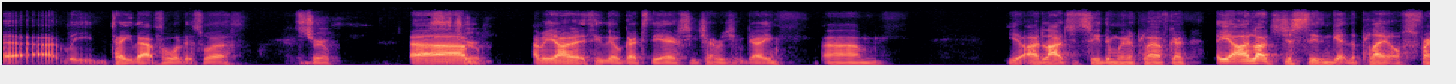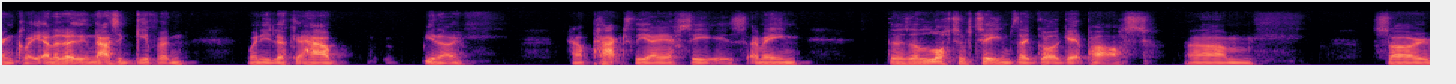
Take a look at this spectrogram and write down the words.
uh, we take that for what it's worth. It's true. This is Um, true. I mean, I don't think they'll go to the AFC Championship game. Um, yeah, I'd like to see them win a playoff game. Yeah, I'd like to just see them get the playoffs, frankly. And I don't think that's a given when you look at how, you know, how packed the AFC is. I mean, there's a lot of teams they've got to get past. Um, so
